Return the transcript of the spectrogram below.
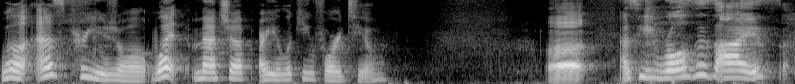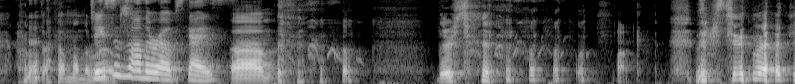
Well, as per usual, what matchup are you looking forward to? Uh, As he rolls his eyes. I'm, I'm on the Jason's ropes. on the ropes, guys. Um, there's fuck. There's two match.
